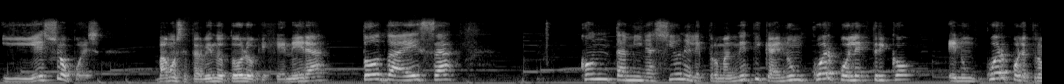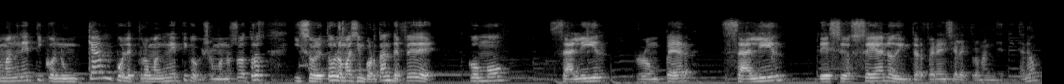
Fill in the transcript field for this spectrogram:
Y eso, pues, vamos a estar viendo todo lo que genera toda esa contaminación electromagnética en un cuerpo eléctrico, en un cuerpo electromagnético, en un campo electromagnético que somos nosotros, y sobre todo lo más importante, Fede, cómo salir, romper, salir de ese océano de interferencia electromagnética, ¿no?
